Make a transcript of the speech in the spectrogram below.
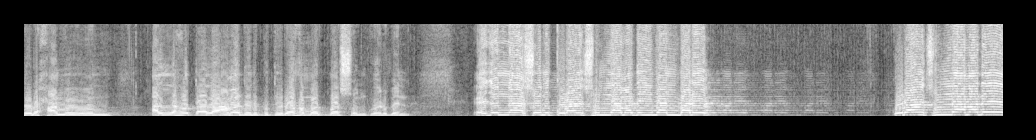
তুরহামুন। আল্লাহ তাআলা আমাদের প্রতি রহমত বর্ষণ করবেন। এই জন্য আসুন কোরআন শুনলে আমাদের ইমান বাড়ে। কোরআন শুনলে আমাদের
